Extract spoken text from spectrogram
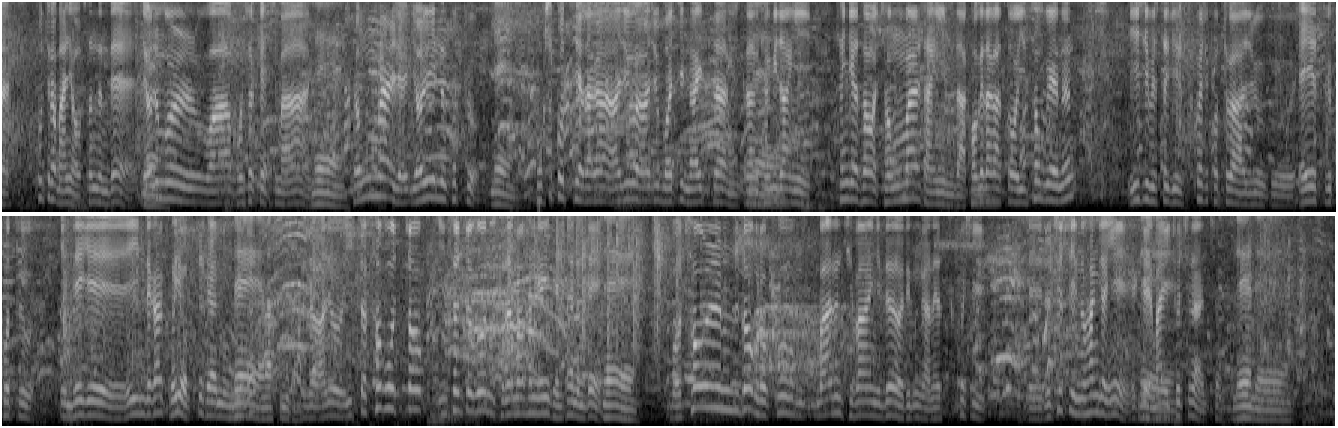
코트가 많이 없었는데 열우물 와 보셨겠지만 네. 정말 여- 여유 있는 코트, 네. 복식 코트에다가 아주 아주 멋진 nice한 그런 네. 경기장이 생겨서 정말 다행입니다. 거기다가 또 이 서구에는 21세기 스쿼시 코트가 아주 그 ASB 코트 이 네 개인 데가 거의 없죠 대한민국에. 네, 맞습니다. 그래서 아주 이쪽 서구 쪽 인천 쪽은 그나마 환경이 괜찮은데 네. 뭐 서울도 그렇고 많은 지방이든 어디든 간에 스쿼시를 칠 수 있는 환경이 이렇게 네. 많이 좋지는 않죠. 네, 네.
